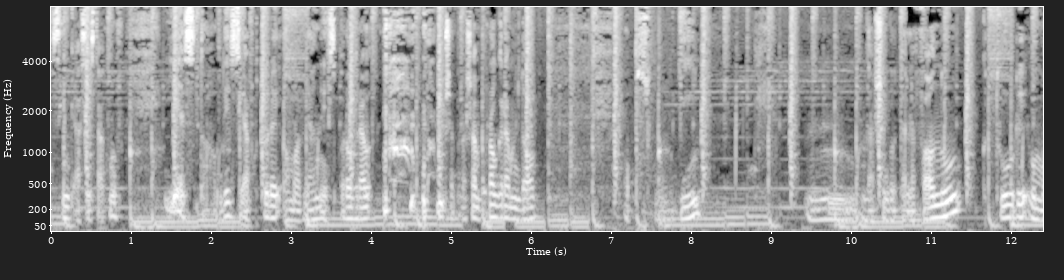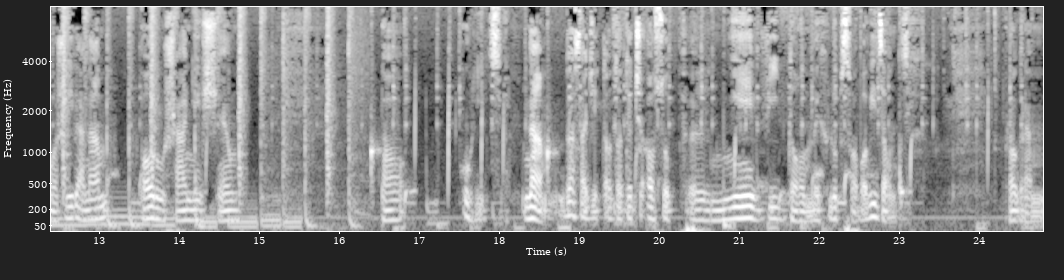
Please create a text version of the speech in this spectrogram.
Sync Assistant Move jest to audycja, w której omawiany jest program przepraszam, program do obsługi mm, naszego telefonu, który umożliwia nam poruszanie się po ulicy. Nam. W zasadzie to dotyczy osób y, niewidomych lub słabowidzących. Program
